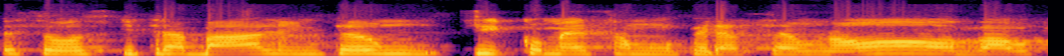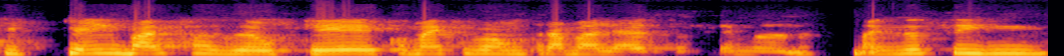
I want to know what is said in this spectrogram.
pessoas que trabalham, então se começa uma operação nova, o que quem vai fazer o quê, como é que vamos trabalhar essa semana. Mas assim,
